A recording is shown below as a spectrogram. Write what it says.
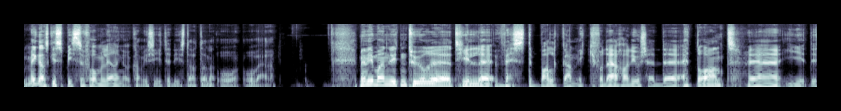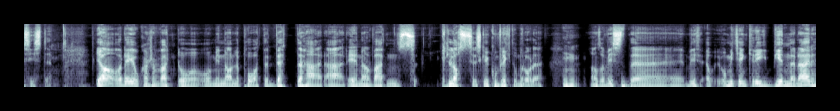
med ganske spisse formuleringer, kan vi si, til de statene å, å være. Men vi må en liten tur eh, til eh, Vest-Balkanik, for der har det jo skjedd eh, et og annet i det siste. Ja, og det er jo kanskje verdt å, å minne alle på at dette her er en av verdens klassiske konfliktområdet. Mm. Altså hvis, det, hvis, Om ikke en krig begynner der,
